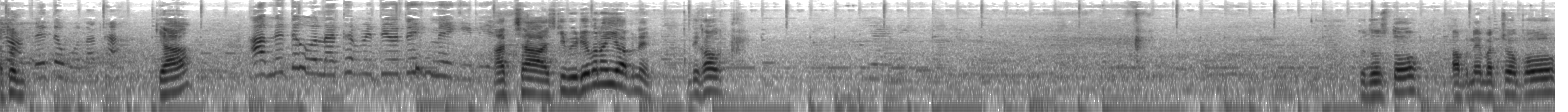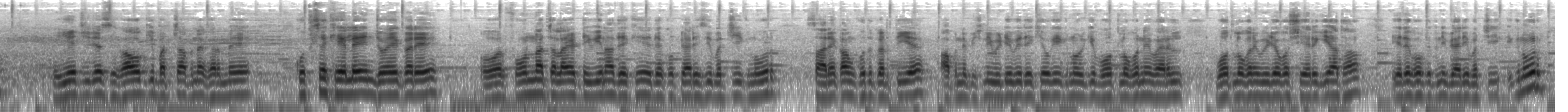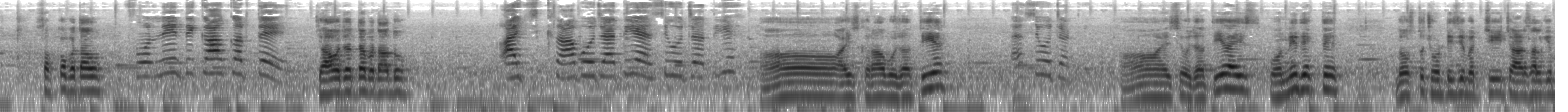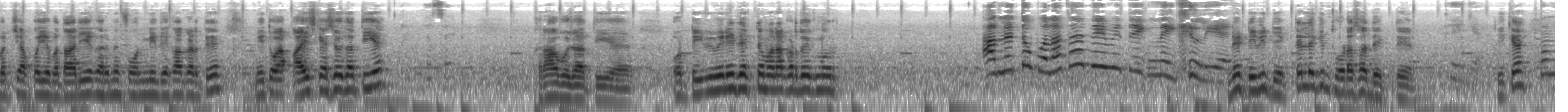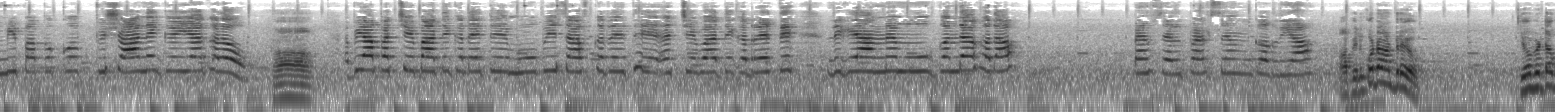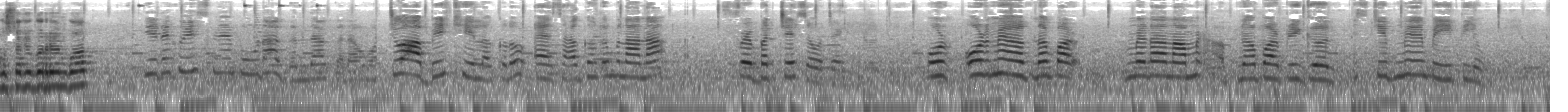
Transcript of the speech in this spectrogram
अच्छा। आपने तो बोला था। क्या? आपने तो बोला था वीडियो देखने के लिए। अच्छा इसकी वीडियो बनाई है आपने? दिखाओ। तो दोस्तों अपने बच्चों को ये चीज़ें सिखाओ कि बच्चा अपने घर में खुद से खेले इंजॉय करे और फ़ोन ना चलाए टीवी ना देखे। देखो प्यारी सी बच्ची इग्नोर सारे काम खुद करती है। आपने पिछली वीडियो भी देखी होगी इग्नोर की बहुत लोगों ने वायरल बहुत लोगों ने वीडियो को शेयर किया था। ये देखो कितनी प्यारी बच्ची। इग्नोर सबको बताओ। दिखा करते। क्या हो जाता है बता दो। आइस खराब हो जाती है ऐसी हो जाती है। हाँ आइस खराब हो जाती है। ऐसी हो जाती है। हाँ ऐसे हो जाती है आइस। फ़ोन नहीं देखते। दोस्तों छोटी सी बच्ची चार साल की बच्ची आपको ये बता रही है घर में फ़ोन नहीं देखा करते। नहीं तो आइस कैसे हो जाती है? खराब हो जाती है। और टीवी भी नहीं देखते मना कर दो इग्नोर आपने तो बोला था टीवी देखने के लिए। नहीं टीवी देखते हैं, लेकिन थोड़ा सा देखते हैं। ठीक है। मम्मी पापा को परेशान किया करो। हाँ। अभी आप अच्छी बातें कर रहे थे मुँह भी साफ़ कर रहे थे अच्छी बातें कर रहे थे लेकिन आपने मुँह गंदा करा। पेंसिल पेंसिल कर लिया आप इनको डांट रहे हो? क्यों बेटा गुस्सा क्यों कर रहे हो इनको आप? भी खेला करो ऐसा घर बनाना फिर बच्चे से हो जाएँगे और और मैं अपना बार, मेरा नाम है अपना बारबी गर्ल इसकी मैं बेटी हूँ।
